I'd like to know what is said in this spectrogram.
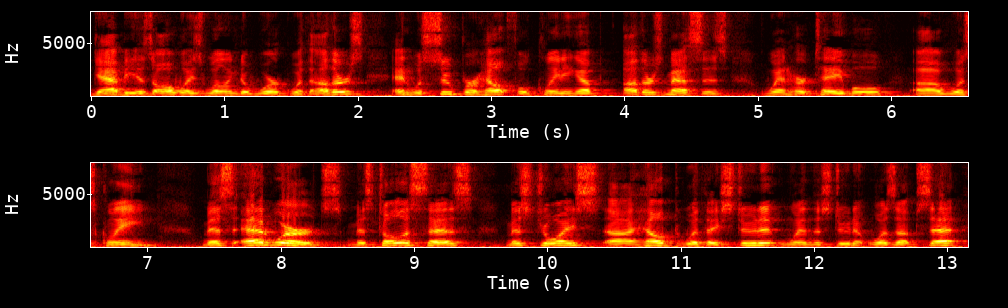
Gabby is always willing to work with others and was super helpful cleaning up others' messes when her table uh, was clean. Miss Edwards, Miss Tola says Miss Joyce uh, helped with a student when the student was upset.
